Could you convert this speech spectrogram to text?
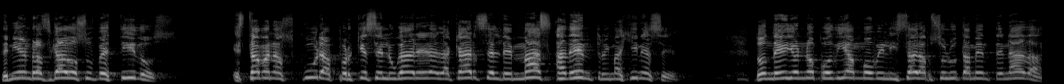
Tenían rasgados sus vestidos. Estaban a oscuras porque ese lugar era la cárcel de más adentro, imagínense. Donde ellos no podían movilizar absolutamente nada.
